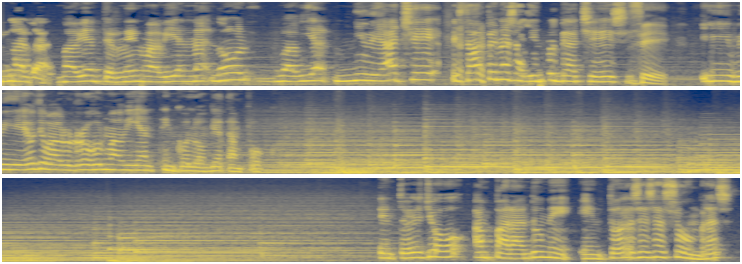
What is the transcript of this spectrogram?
nada, no había internet, no había nada, no, no había ni VH, estaba apenas saliendo el VHS. Sí. Y videos de Marón Rojo no habían en Colombia tampoco. Entonces yo, amparándome en todas esas sombras,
